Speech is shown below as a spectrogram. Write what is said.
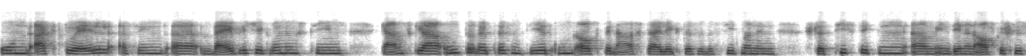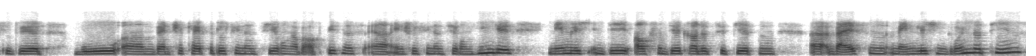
Und aktuell sind äh, weibliche Gründungsteams ganz klar unterrepräsentiert und auch benachteiligt. Also das sieht man in Statistiken, ähm, in denen aufgeschlüsselt wird, wo ähm, Venture Capital Finanzierung, aber auch Business äh, Angel Finanzierung hingeht, nämlich in die auch von dir gerade zitierten äh, weißen männlichen Gründerteams.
